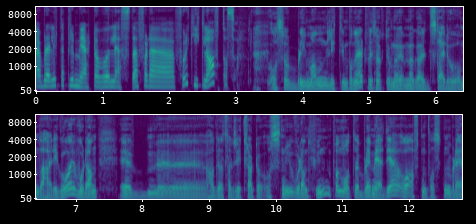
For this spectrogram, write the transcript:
Jeg ble litt deprimert av å lese det, for det, folk gikk lavt, altså. Og så blir man litt imponert. Vi snakket jo med, med Gard Steiro om det her i går. Hvordan eh, Hadia Tajik klarte å snu, hvordan hun på en måte ble medie, og Aftenposten ble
